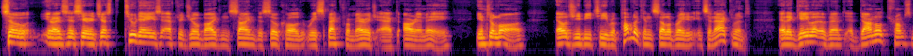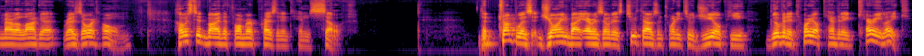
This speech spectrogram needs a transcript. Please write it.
so, you know, it says here just two days after Joe Biden signed the so called Respect for Marriage Act, RMA, into law, LGBT Republicans celebrated its enactment at a gala event at Donald Trump's Mar a Lago resort home, hosted by the former president himself. The, Trump was joined by Arizona's 2022 GOP gubernatorial candidate Kari Lake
